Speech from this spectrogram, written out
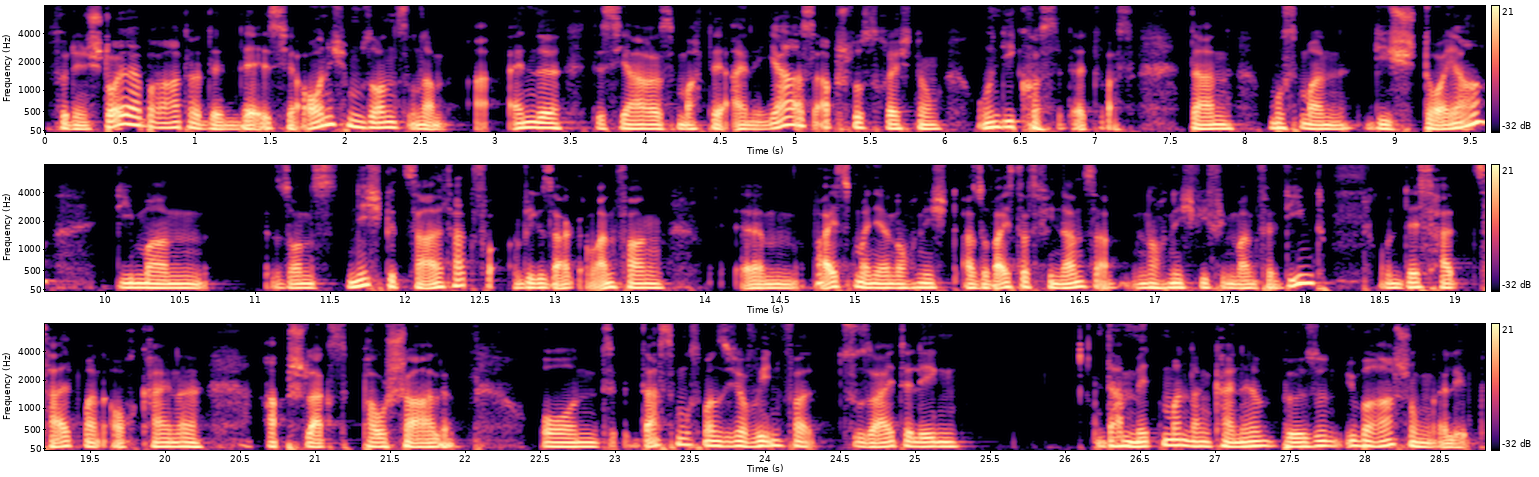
für den Steuerberater, denn der ist ja auch nicht umsonst und am Ende des Jahres macht er eine Jahresabschlussrechnung und die kostet etwas. Dann muss man die Steuer, die man sonst nicht gezahlt hat, wie gesagt, am Anfang ähm, weiß man ja noch nicht, also weiß das Finanzamt noch nicht, wie viel man verdient und deshalb zahlt man auch keine Abschlagspauschale. Und das muss man sich auf jeden Fall zur Seite legen, damit man dann keine bösen Überraschungen erlebt.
